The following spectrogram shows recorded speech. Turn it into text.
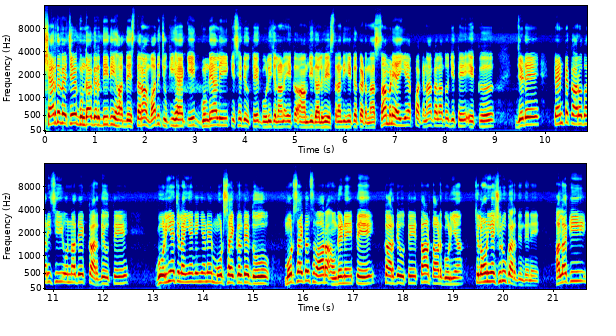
ਸ਼ਹਿਰ ਦੇ ਵਿੱਚ ਗੁੰਡਾਗਰਦੀ ਦੀ ਹੱਦ ਇਸ ਤਰ੍ਹਾਂ ਵੱਧ ਚੁੱਕੀ ਹੈ ਕਿ ਗੁੰਡਿਆਂ ਲਈ ਕਿਸੇ ਦੇ ਉੱਤੇ ਗੋਲੀ ਚਲਾਉਣਾ ਇੱਕ ਆਮ ਜੀ ਗੱਲ ਹੋਈ। ਇਸ ਤਰ੍ਹਾਂ ਦੀ ਇੱਕ ਘਟਨਾ ਸਾਹਮਣੇ ਆਈ ਹੈ ਭਕਨਾ ਕਲਾਂ ਤੋਂ, ਜਿੱਥੇ ਇੱਕ ਜਿਹੜੇ ਟੈਂਟ ਕਾਰੋਬਾਰੀ ਸੀ, ਉਹਨਾਂ ਦੇ ਘਰ ਦੇ ਉੱਤੇ ਗੋਲੀਆਂ ਚਲਾਈਆਂ ਗਈਆਂ ਨੇ। ਮੋਟਰਸਾਈਕਲ ਤੇ ਦੋ ਮੋਟਰਸਾਈਕਲ ਸਵਾਰ ਆਉਂਦੇ ਨੇ ਤੇ ਘਰ ਦੇ ਉੱਤੇ ਤਾੜ-ਤਾੜ ਗੋਲੀਆਂ ਚਲਾਉਣੀਆਂ ਸ਼ੁਰੂ ਕਰ ਦਿੰਦੇ ਨੇ। ਹਾਲਾਂਕਿ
